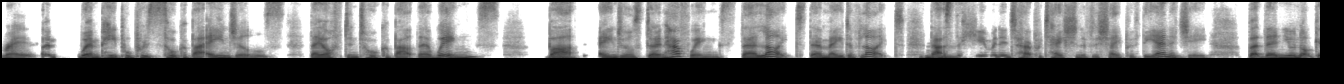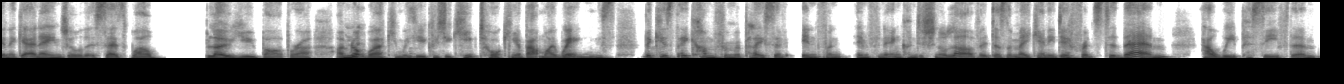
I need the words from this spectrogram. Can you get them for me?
Right. When, when people talk about angels, they often talk about their wings, but mm-hmm. angels don't have wings they're light they're made of light mm-hmm. that's the human interpretation of the shape of the energy but then you're not going to get an angel that says well blow you, Barbara. I'm not working with you because you keep talking about my wings, because they come from a place of infin- infinite unconditional love. It doesn't make any difference to them how we perceive them.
